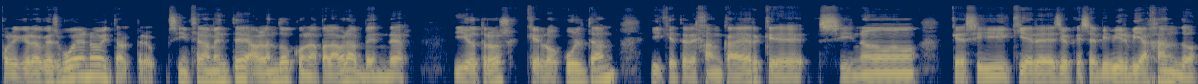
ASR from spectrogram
porque creo que es bueno y tal, pero sinceramente hablando con la palabra vender y otros que lo ocultan y que te dejan caer que si no, que si quieres, yo qué sé, vivir viajando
